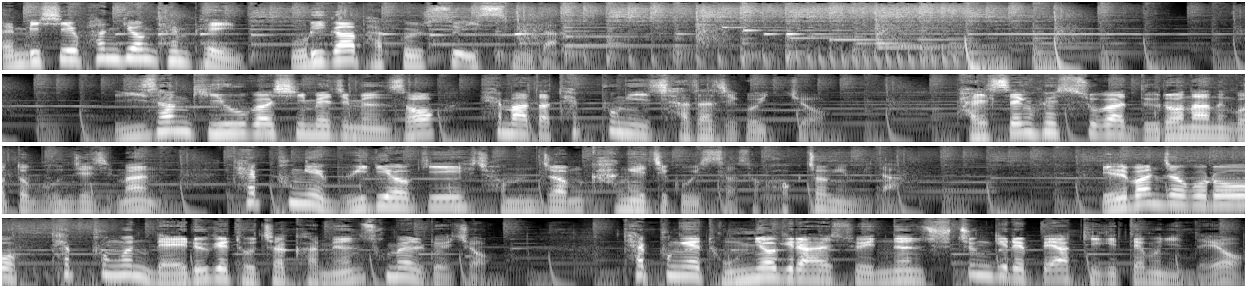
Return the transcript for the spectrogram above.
MBC 환경 캠페인 우리가 바꿀 수 있습니다. 이상 기후가 심해지면서 해마다 태풍이 잦아지고 있죠. 발생 횟수가 늘어나는 것도 문제지만 태풍의 위력이 점점 강해지고 있어서 걱정입니다. 일반적으로 태풍은 내륙에 도착하면 소멸되죠. 태풍의 동력이라 할 수 있는 수증기를 빼앗기기 때문인데요.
